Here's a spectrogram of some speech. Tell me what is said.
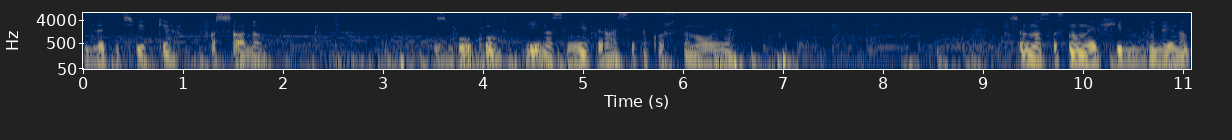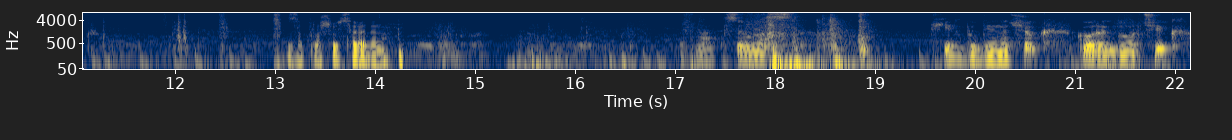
для підсвітки фасаду збоку і на самій терасі також встановлені. Це в нас основний вхід в будинок. Запрошую всередину. Так, це у нас вхід в будиночок, коридорчик.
